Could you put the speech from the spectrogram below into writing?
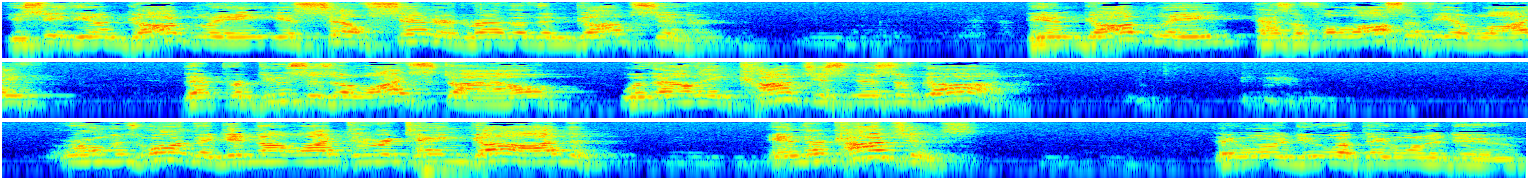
You see, the ungodly is self centered rather than God centered. The ungodly has a philosophy of life that produces a lifestyle without a consciousness of God. Romans 1, they did not like to retain God in their conscience. They want to do what they want to do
